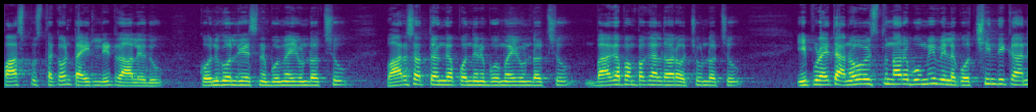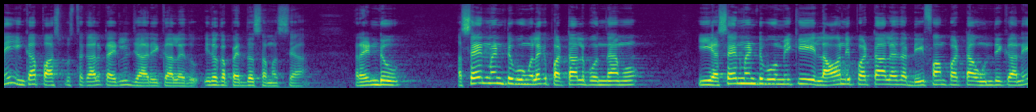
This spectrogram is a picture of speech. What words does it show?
పాస్ పుస్తకం టైటిల్ డీడ్ రాలేదు. కొనుగోలు చేసిన భూమి అయి ఉండొచ్చు వారసత్వంగా పొందిన భూమి అయి ఉండొచ్చు బాగా పంపకాల ద్వారా వచ్చి ఉండొచ్చు. ఇప్పుడైతే అనుభవిస్తున్నారు భూమి వీళ్ళకి వచ్చింది కానీ ఇంకా పాస్ పుస్తకాలు టైటిల్ జారీ కాలేదు. ఇది ఒక పెద్ద సమస్య. రెండు అసైన్మెంట్ భూములకి పట్టాలు పొందాము. ఈ అసైన్మెంట్ భూమికి లావణి పట్టా లేదా డీఫామ్ పట్టా ఉంది కానీ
